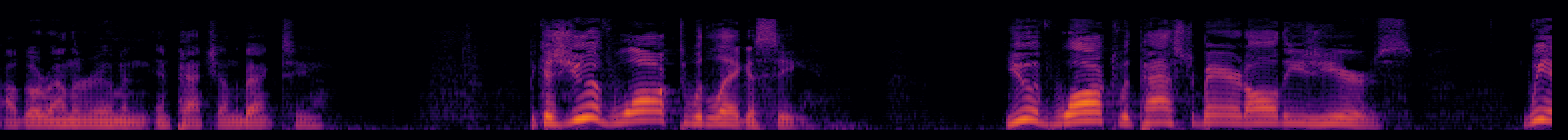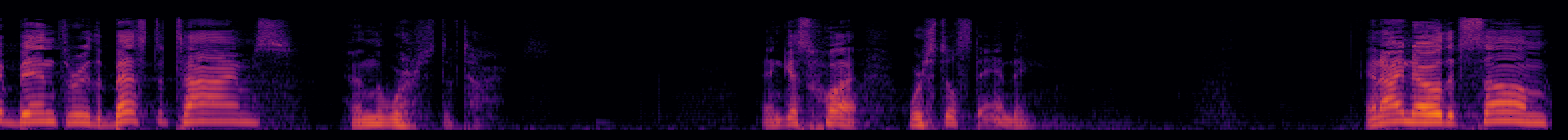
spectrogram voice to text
I'll go around the room and, and pat you on the back too. Because you have walked with legacy. You have walked with Pastor Baird all these years. We have been through the best of times and the worst of times. And guess what? We're still standing. And I know that some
